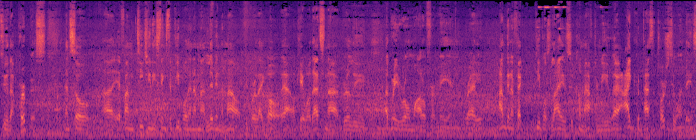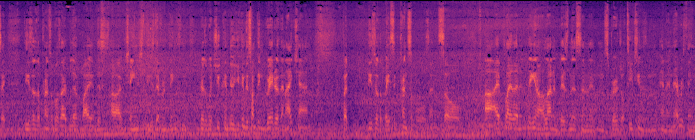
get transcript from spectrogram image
to that purpose. And so, uh, if I'm teaching these things to people and I'm not living them out, people are like, "Oh, yeah, okay, well, that's not really a great role model for me." And Right. and I'm going to affect people's lives who come after me. I I could pass the torch to one day and say, these are the principles I've lived by, and this is how I've changed these different things, and here's what you can do. You can do something greater than I can, but these are the basic principles, and so uh, I apply that, in, you know, a lot in business and in, in spiritual teachings and, and in everything,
